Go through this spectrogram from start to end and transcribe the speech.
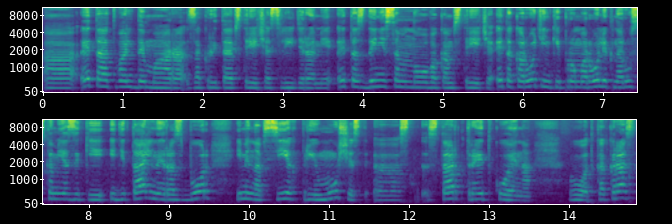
А, это от Вальдемара закрытая встреча с лидерами, это с Денисом Новаком встреча, это коротенький промо-ролик на русском языке и детальный разбор именно всех преимуществ Start Trade Coin а. Вот, как раз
